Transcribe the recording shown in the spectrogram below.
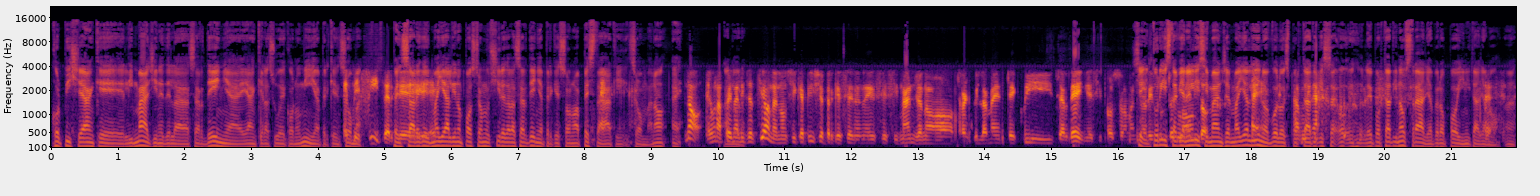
colpisce anche l'immagine della Sardegna e anche la sua economia, perché insomma eh sì, perché... pensare che i maiali non possono uscire dalla Sardegna perché sono appestati, eh. insomma, no? Eh. No, è una penalizzazione, allora. non si capisce perché se, ne, se, si mangiano tranquillamente qui in Sardegna e si possono mangiare Sì, il turista il viene mondo. lì, si mangia il maialino e voi lo esportate, chissà, oh, lo esportate in Australia, però poi in Italia no. Eh,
